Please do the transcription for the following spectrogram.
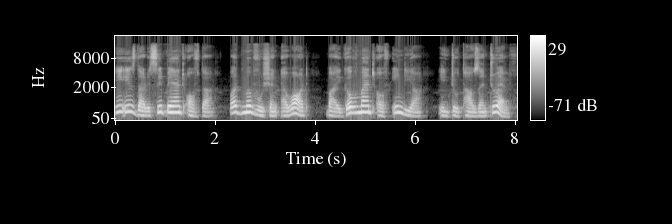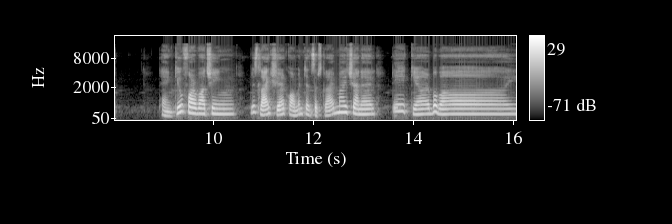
He is the recipient of the Padma Bhushan Award by Government of India in 2012. Thank you for watching. Please like, share, comment and subscribe my channel. Take care. Bye-bye.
